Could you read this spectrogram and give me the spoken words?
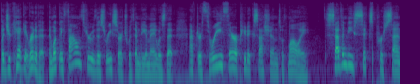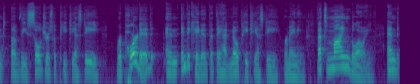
But you can't get rid of it. And what they found through this research with MDMA was that after three therapeutic sessions with Molly, 76% of the soldiers with PTSD reported and indicated that they had no PTSD remaining. That's mind blowing. And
